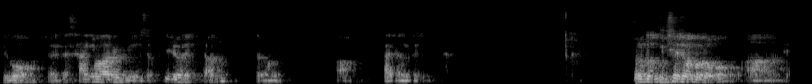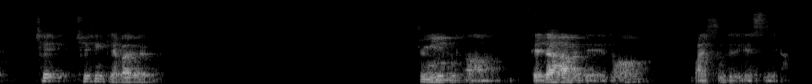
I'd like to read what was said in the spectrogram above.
그리고 저희가 상용화를 위해서 필요했던 그런 어, 과정들입니다. 좀 더 구체적으로 어, 네, 최, 최신 개발 중인 어, 대장암에 대해서 말씀드리겠습니다.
